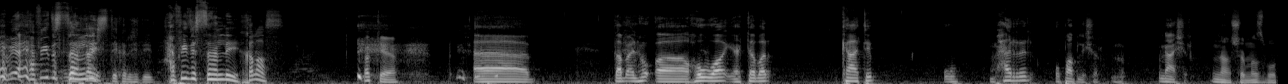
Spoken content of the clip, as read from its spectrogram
حفيد- ستانلي. جديد. حفيد ستانلي خلاص. okay. آه طبعا هو آه هو يعتبر كاتب ومحرر و publisher ناشر. ناشر مزبوط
